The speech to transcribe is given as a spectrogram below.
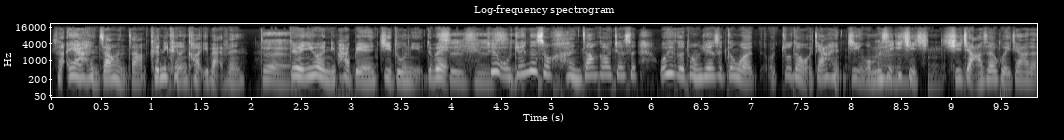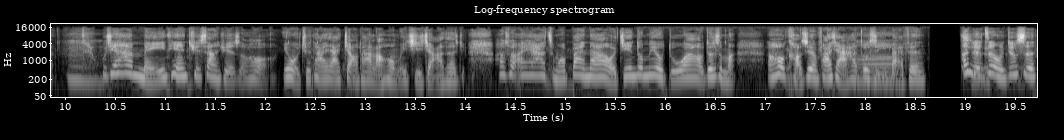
说哎呀，很糟很糟。可你可能考一百分，对对，因为你怕别人嫉妒你，对不对？是是。所以我觉得那时候很糟糕。就是我有个同学是跟我住在我家很近，我们是一起骑脚踏车回家的。嗯，我记得他每一天去上学的时候，因为我去他家叫他，然后我们一起脚踏车去。他说：哎呀，怎么办呢？我今天都没有读啊，我都什么？然后考试又发下来，他都是一百分。而且这种就是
